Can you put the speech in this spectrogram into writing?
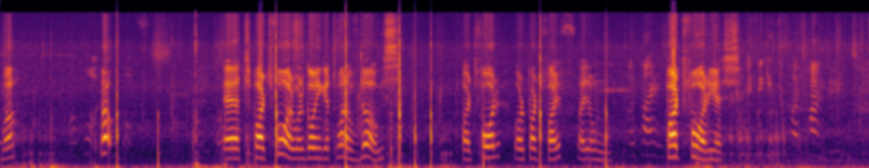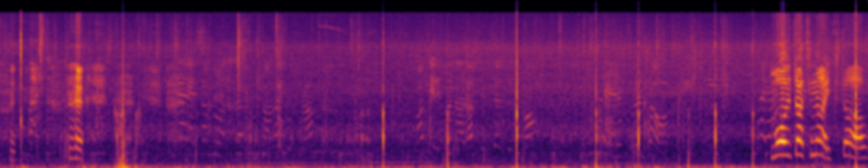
What? Oh. At part four, we're going at one of those. Part four or part five? I don't know. Part four, yes. I think it's 500. Malta tonight, ciao.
